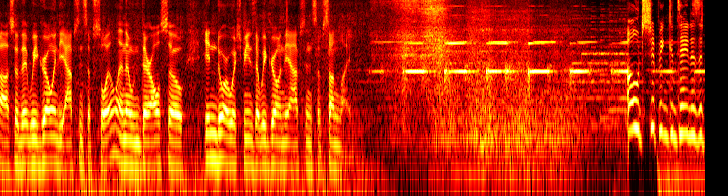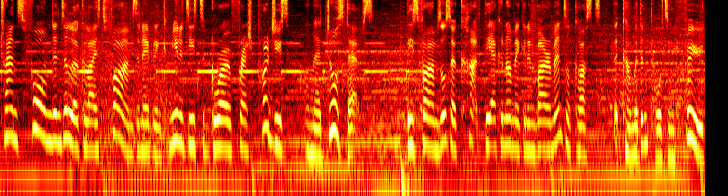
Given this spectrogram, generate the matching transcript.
uh, so that we grow in the absence of soil, and then they're also indoor, which means that we grow in the absence of sunlight. Old shipping containers are transformed into localized farms, enabling communities to grow fresh produce on their doorsteps. These farms also cut the economic and environmental costs that come with importing food.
